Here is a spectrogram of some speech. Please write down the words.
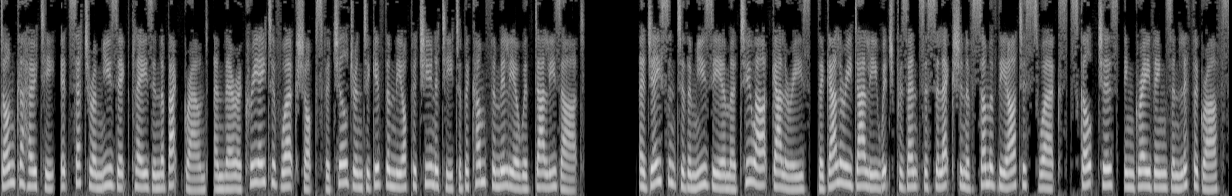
Don Quixote, etc. Music plays in the background, and there are creative workshops for children to give them the opportunity to become familiar with Dali's art. Adjacent to the museum are two art galleries, the Gallery Dali which presents a selection of some of the artist's works sculptures, engravings and lithographs,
